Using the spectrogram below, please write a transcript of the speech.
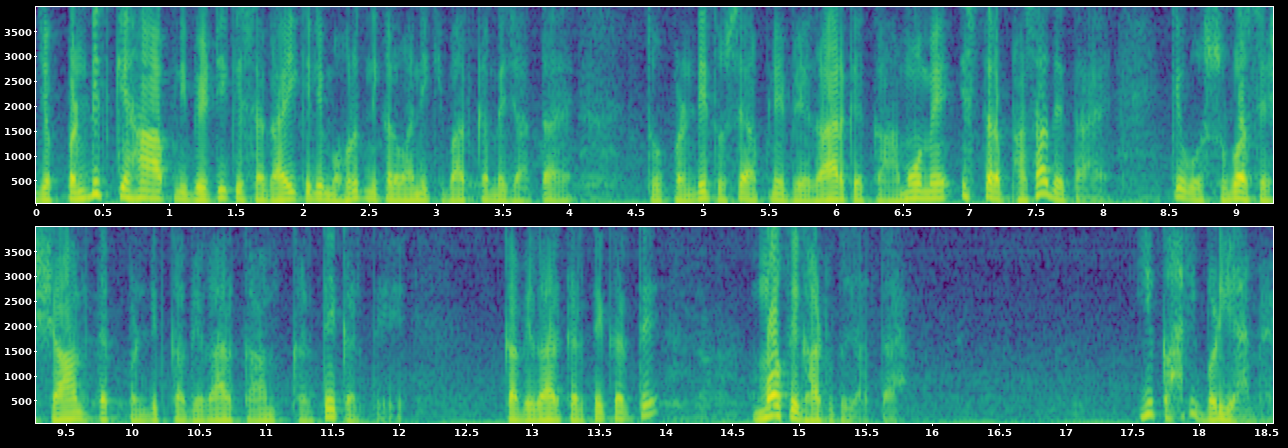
جب پنڈت کے ہاں اپنی بیٹی کی سگائی کے لیے مہرت نکلوانے کی بات کرنے جاتا ہے، تو پنڈت اسے اپنے بیگار کے کاموں میں اس طرح پھنسا دیتا ہے کہ وہ صبح سے شام تک پنڈت کا بیگار کام کرتے کرتے، کا بیگار کرتے کرتے موت کے گھاٹ اتر جاتا ہے۔ یہ کہانی بڑی اہم ہے۔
